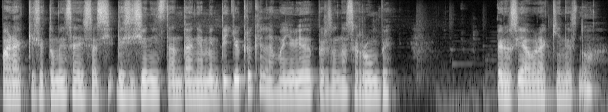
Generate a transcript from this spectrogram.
Para que se tome esa decisión instantáneamente. Yo creo que la mayoría de personas se rompe. Pero sí habrá quienes no.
